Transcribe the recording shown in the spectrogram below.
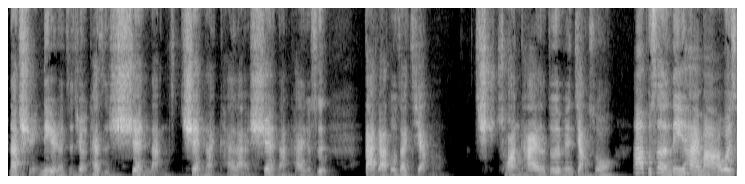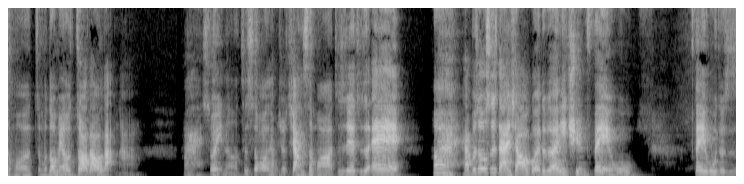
那群猎人之间开始渲染、渲染开来，渲染开来就是大家都在讲了，传开了，都在那边讲说，啊，不是很厉害吗？为什么怎么都没有抓到狼啊？哎，所以呢，这时候他们就讲什么啊？这些就是哎哎，还不都是胆小鬼，对不对？一群废物，废物就是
